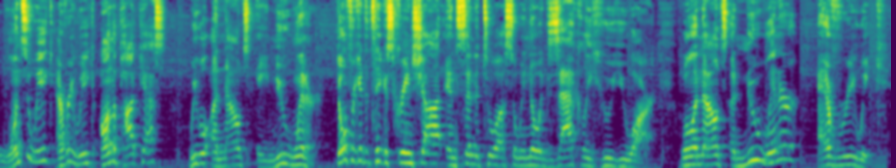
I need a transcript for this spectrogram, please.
once a week every week on the podcast we will announce a new winner don't forget to take a screenshot and send it to us so we know exactly who you are. We'll announce a new winner every week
